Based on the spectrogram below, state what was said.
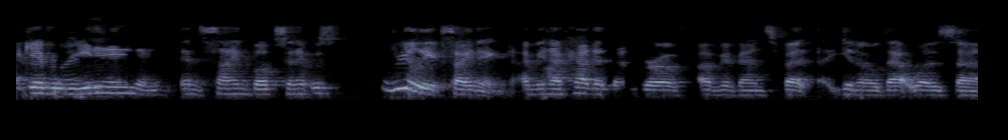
I gave a reading and, and signed books and it was really exciting. I mean, I've had a number of, of events, but you know, that was, uh,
